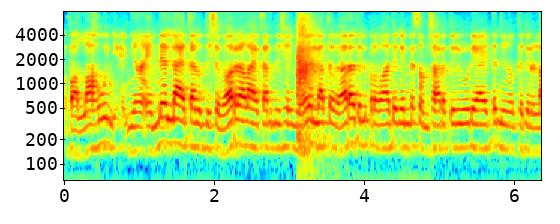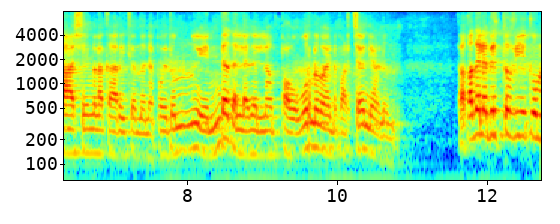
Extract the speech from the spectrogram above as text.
അപ്പൊ അള്ളാഹു ഞാൻ എന്നെ അല്ല അയക്കാൻ ഉദ്ദേശിച്ചത് വേറൊരാളെ അയക്കാൻ ഉദ്ദേശിച്ചത് ഞാൻ അല്ലാത്ത വേറെ ഏതെങ്കിലും പ്രവാചകന്റെ സംസാരത്തിലൂടെ ആയിട്ട് നിങ്ങൾക്ക് ഇതിലുള്ള ആശയങ്ങളൊക്കെ അറിയിച്ചു തന്നെ അപ്പൊ ഇതൊന്നും എന്റെതല്ല ഇതെല്ലാം പൂർണമായിട്ട് പഠിച്ചവന്റെയാണ് ഫഖദ് ലഭിസ്തു ഫീക്കും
